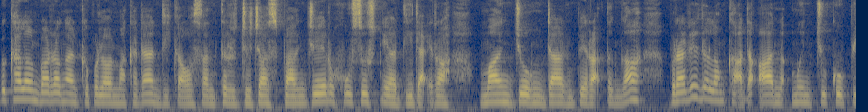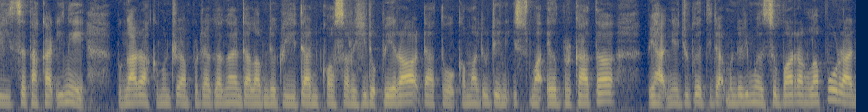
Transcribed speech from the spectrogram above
Bekalan barangan keperluan makanan di kawasan terjejas banjir khususnya di daerah Manjung dan Perak Tengah berada dalam keadaan mencukupi setakat ini. Pengarah Kementerian Perdagangan Dalam Negeri dan Kos Hidup Perak, Datuk Kamaluddin Ismail berkata pihaknya juga tidak menerima sebarang laporan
